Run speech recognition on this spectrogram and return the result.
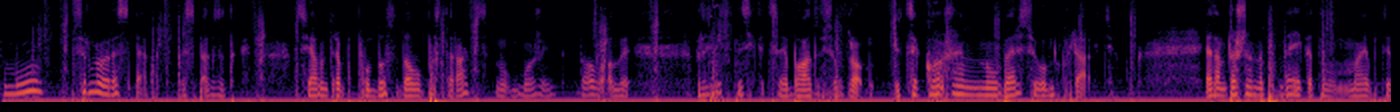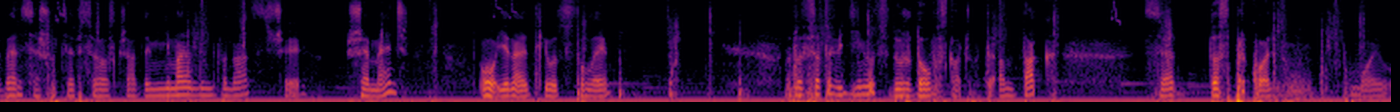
Тому все одно респект. Респект за таке. Це явно треба було досить довго постаратися. Ну, може і не довго, але розумієте, наскільки це багато всього зроблено. І це кожну версію обновляють. Я там точно не пам'ятаю, яка там має бути версія, що це все скажати. Мінімально 1.12 чи ще менше. О, є навіть такі от столи. Тобто все це віддільно, це дуже довго скачувати, але так це досить прикольно, по-моєму.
